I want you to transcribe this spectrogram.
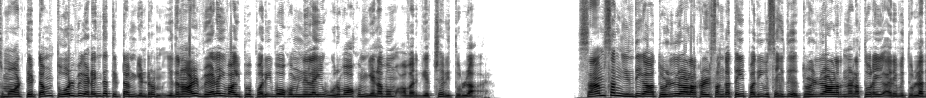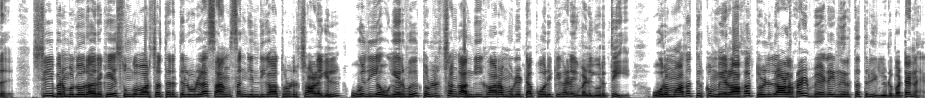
ஸ்மார்ட் திட்டம் தோல்வியடைந்த திட்டம் என்றும் இதனால் வேலைவாய்ப்பு பறிபோகும் நிலை உருவாகும் எனவும் அவர் எச்சரித்துள்ளார். சாம்சங் இந்தியா தொழிலாளர்கள் சங்கத்தை பதிவு செய்து தொழிலாளர் நலத்துறை அறிவித்துள்ளது. ஸ்ரீபெரும்புதூர் அருகே சுங்குவார் சத்திரத்தில் உள்ள சாம்சங் இந்தியா தொழிற்சாலையில் ஊதிய உயர்வு தொழிற்சங்க அங்கீகாரம் உள்ளிட்ட கோரிக்கைகளை வலியுறுத்தி ஒரு மாதத்திற்கும் மேலாக தொழிலாளர்கள் வேலை நிறுத்தத்தில் ஈடுபட்டனர்.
